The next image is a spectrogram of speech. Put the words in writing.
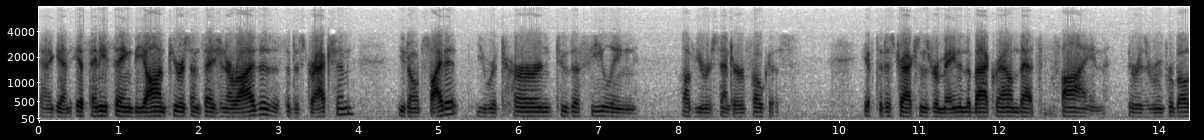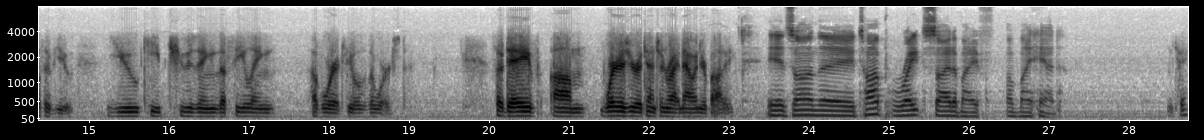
And again, if anything beyond pure sensation arises, it's a distraction. You don't fight it. You return to the feeling of your center focus. If the distractions remain in the background, that's fine. There is room for both of you. You keep choosing the feeling of where it feels the worst. So, Dave, um, where is your attention right now in your body? It's on the top right side of my of my head. Okay.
